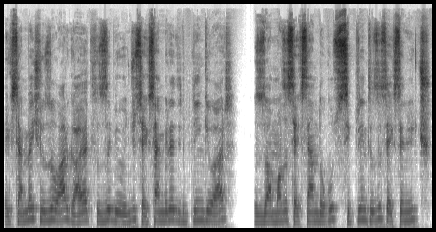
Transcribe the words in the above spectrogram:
85 hızı var. Gayet hızlı bir oyuncu. 81'e driblingi var. Hızlanması 89. Sprint hızı 83.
